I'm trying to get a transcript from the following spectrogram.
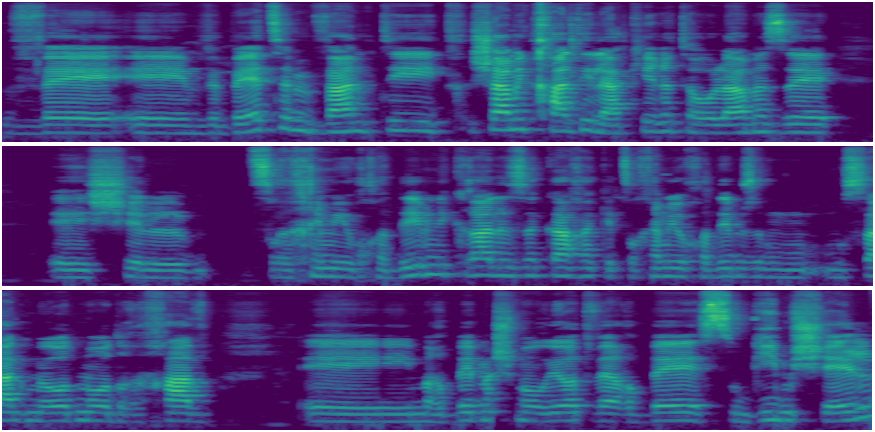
ו, אה, ובעצם הבנתי, שם התחלתי להכיר את העולם הזה אה, של צרכים מיוחדים נקרא לזה ככה, כי צרכים מיוחדים זה מושג מאוד מאוד רחב אה, עם הרבה משמעויות והרבה סוגים של.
